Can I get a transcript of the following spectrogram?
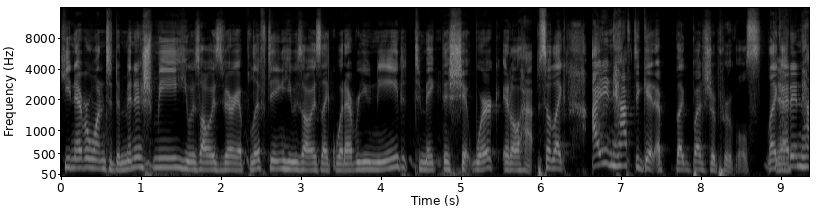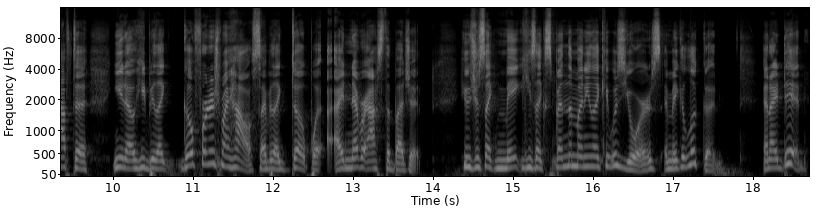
he never wanted to diminish me. He was always very uplifting. He was always like, whatever you need to make this shit work, it'll happen. So like, I didn't have to get a, like budget approvals. Like Yeah. I didn't have to, you know, he'd be like, go furnish my house. I'd be like, dope. What? I never asked the budget. He was just like, make, he's like, spend the money like it was yours and make it look good. And I did.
